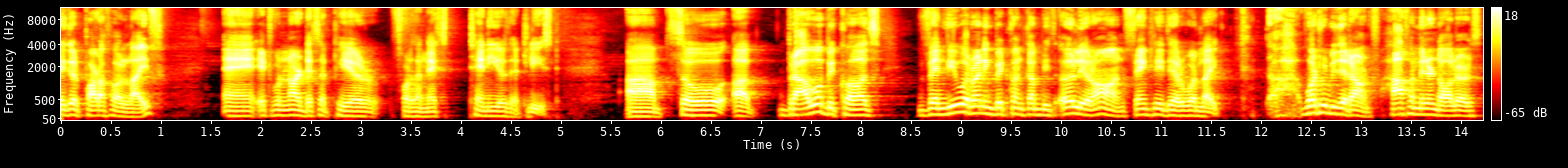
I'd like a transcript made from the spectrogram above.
bigger part of our life, and it will not disappear for the next ten years at least. Um, so uh, bravo because when we were running Bitcoin companies earlier on, frankly, there were like, uh, what would be the round? Half a million dollars,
